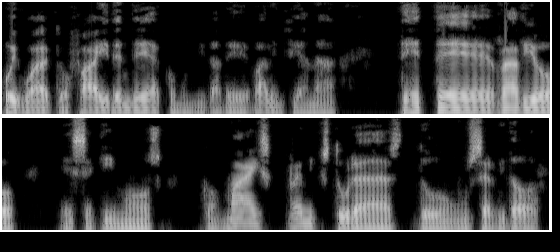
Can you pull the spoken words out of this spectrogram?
o igual que o fai dende a comunidade valenciana TT Radio e seguimos con máis remixturas dun servidor.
